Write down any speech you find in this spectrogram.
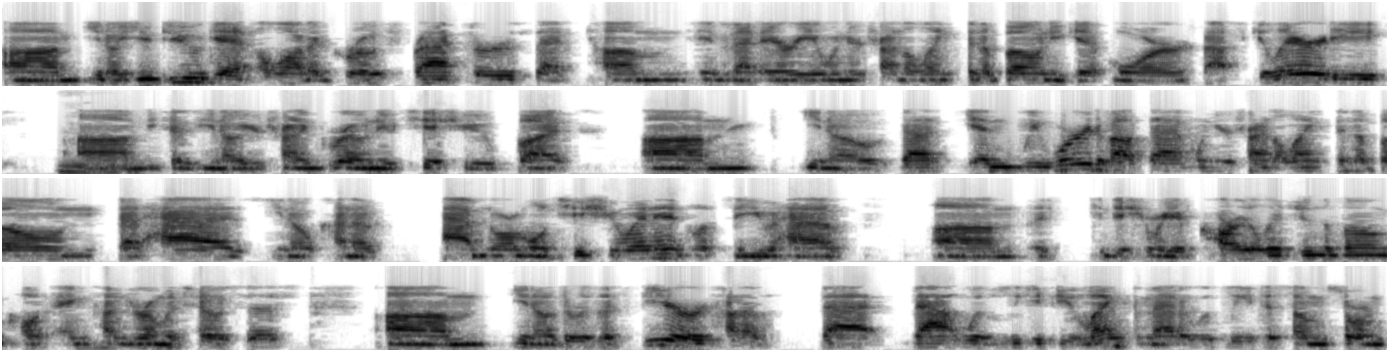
Um, you know, you do get a lot of growth factors that come into that area when you're trying to lengthen a bone. You get more vascularity mm-hmm. um, because you know you're trying to grow new tissue. But um, you know that, and we worried about that when you're trying to lengthen a bone that has you know kind of abnormal tissue in it. Let's say you have um, a condition where you have cartilage in the bone called enchondromatosis. Um, you know, there was a fear kind of that that would, if you lengthen that, it would lead to some sort of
